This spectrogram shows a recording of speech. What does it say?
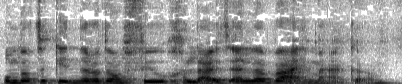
omdat de kinderen dan veel geluid en lawaai maken.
